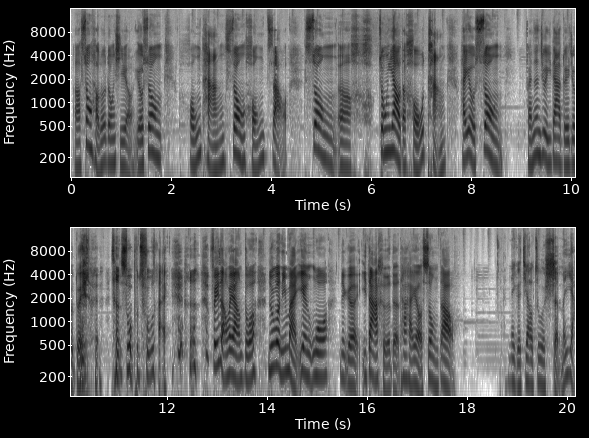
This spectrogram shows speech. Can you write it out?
呃送好多东西哦，有送。红糖送红枣，送呃中药的喉糖，还有送，反正就一大堆就对了，真 说不出来，非常非常多。如果你买燕窝那个一大盒的，它还有送到那个叫做什么呀？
